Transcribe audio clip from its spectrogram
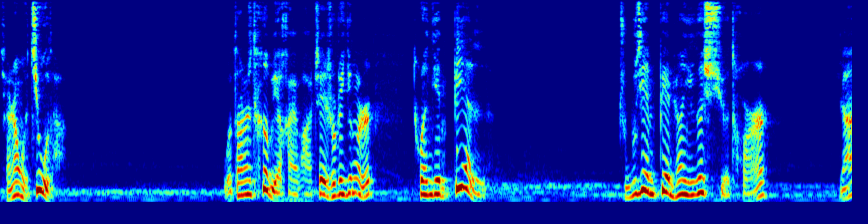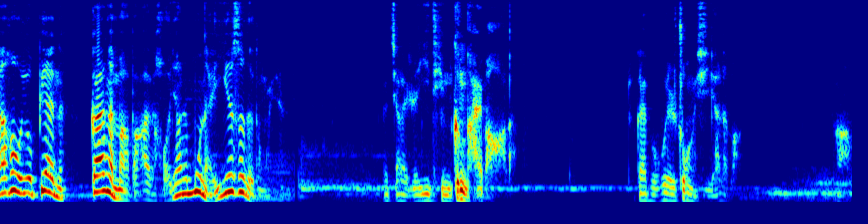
想让我救他。我当时特别害怕。这时候这婴儿突然间变了，逐渐变成一个血团儿，然后又变得干干巴巴的，好像是木乃伊似的东西。家里人一听更害怕了。这该不会是撞邪了吧？啊！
